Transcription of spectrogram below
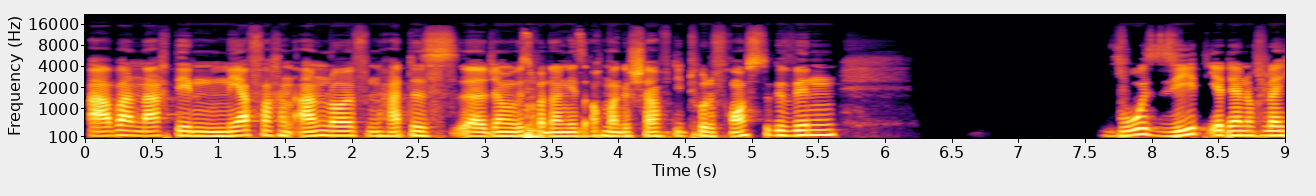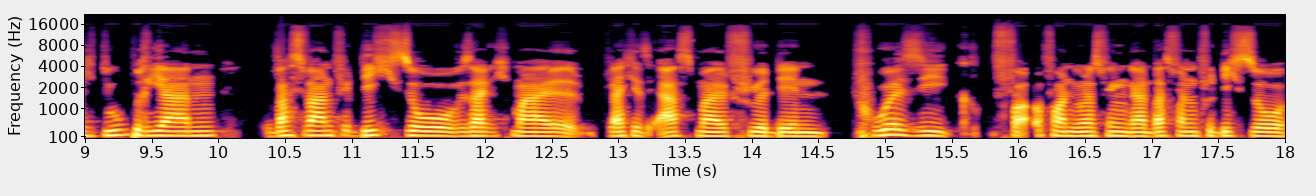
aber nach den mehrfachen Anläufen hat es äh, Jumbo Visma dann jetzt auch mal geschafft, die Tour de France zu gewinnen. Wo seht ihr denn vielleicht du, Brian, was waren für dich so, sag ich mal, vielleicht jetzt erstmal für den Toursieg von Jonas Vingegaard, was waren für dich so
